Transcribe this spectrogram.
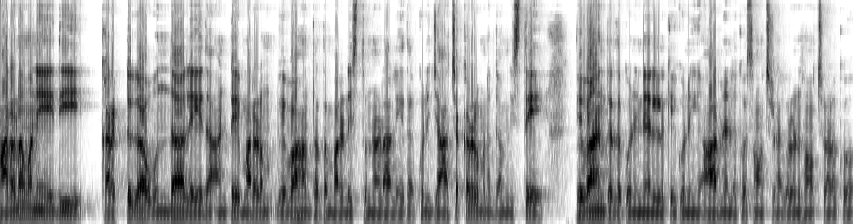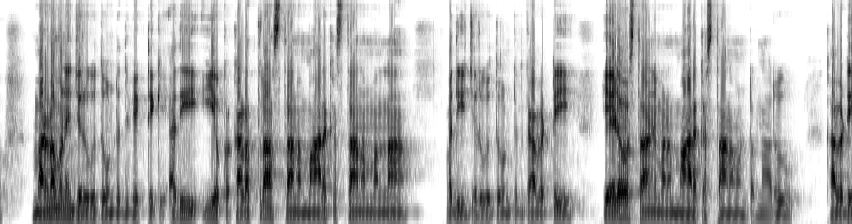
మరణం అనేది కరెక్ట్గా ఉందా లేదా? అంటే మరణం వివాహం తర్వాత మరణిస్తున్నాడా లేదా? కొన్ని జాచక్రాలు మనం గమనిస్తే వివాహం తర్వాత కొన్ని నెలలకి కొన్ని ఆరు నెలలకు సంవత్సరాలకు రెండు సంవత్సరాలకు మరణం అనేది జరుగుతూ ఉంటుంది వ్యక్తికి. అది ఈ యొక్క కలత్రా స్థానం మారక స్థానం వలన అది జరుగుతూ ఉంటుంది. కాబట్టి ఏడవ స్థానాన్ని మనం మారక స్థానం అంటున్నారు. కాబట్టి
